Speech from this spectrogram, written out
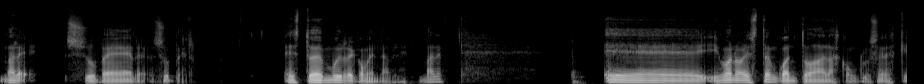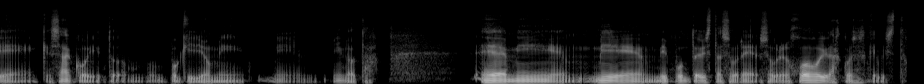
¿Vale? Súper, súper. Esto es muy recomendable, ¿vale? Eh, y bueno, esto en cuanto a las conclusiones que, saco y todo, un poquillo mi, mi, nota, eh, mi, mi, punto de vista sobre, sobre el juego y las cosas que he visto.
